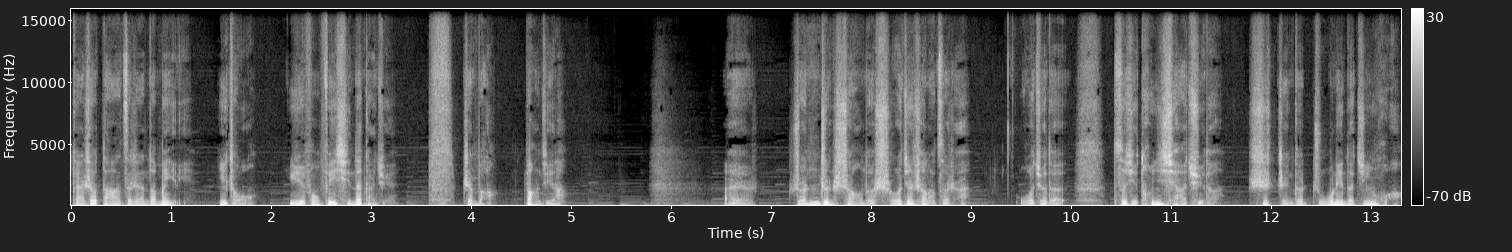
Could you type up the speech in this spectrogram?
感受大自然的魅力，一种御风飞行的感觉，真棒，棒极了！哎，真正上的舌尖上的自然，我觉得自己吞下去的是整个竹林的精华，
